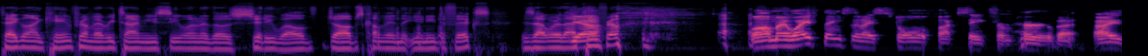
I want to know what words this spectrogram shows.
tagline came from every time you see one of those shitty weld jobs come in that you need to fix is that where that Yeah. came from Well, my wife thinks that I stole fuck's sake from her, but I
